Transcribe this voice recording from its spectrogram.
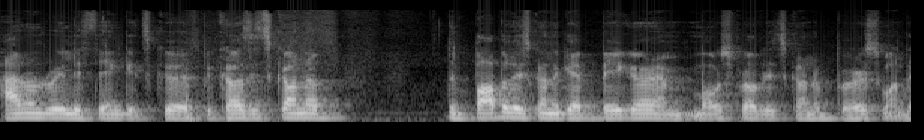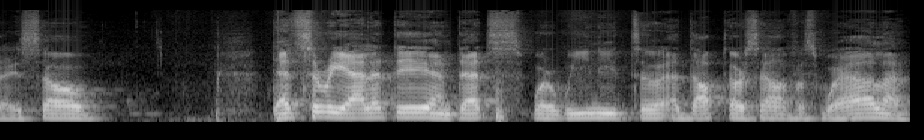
I don't really think it's good because it's gonna, the bubble is gonna get bigger and most probably it's gonna burst one day. So that's the reality and that's where we need to adapt ourselves as well. And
